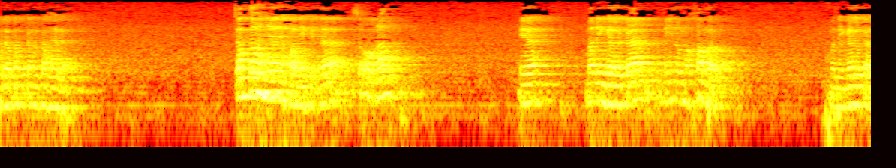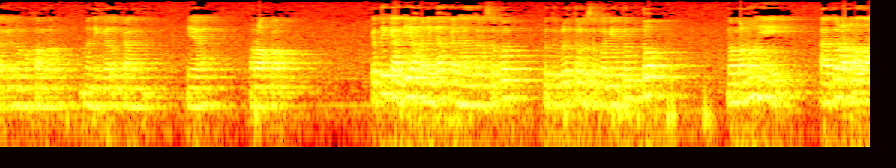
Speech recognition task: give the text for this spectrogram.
mendapatkan pahala. Contohnya ya seorang ya meninggalkan minum khamr meninggalkan minum khamr meninggalkan ya rokok ketika dia meninggalkan hal tersebut betul-betul sebagai bentuk memenuhi aturan Allah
